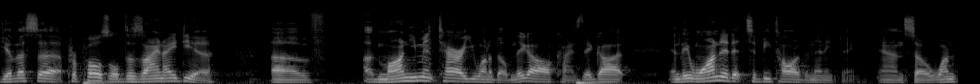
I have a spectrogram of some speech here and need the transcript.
give us a proposal, design idea of a monument tower you want to build. And they got all kinds. They got, and they wanted it to be taller than anything. And so one,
